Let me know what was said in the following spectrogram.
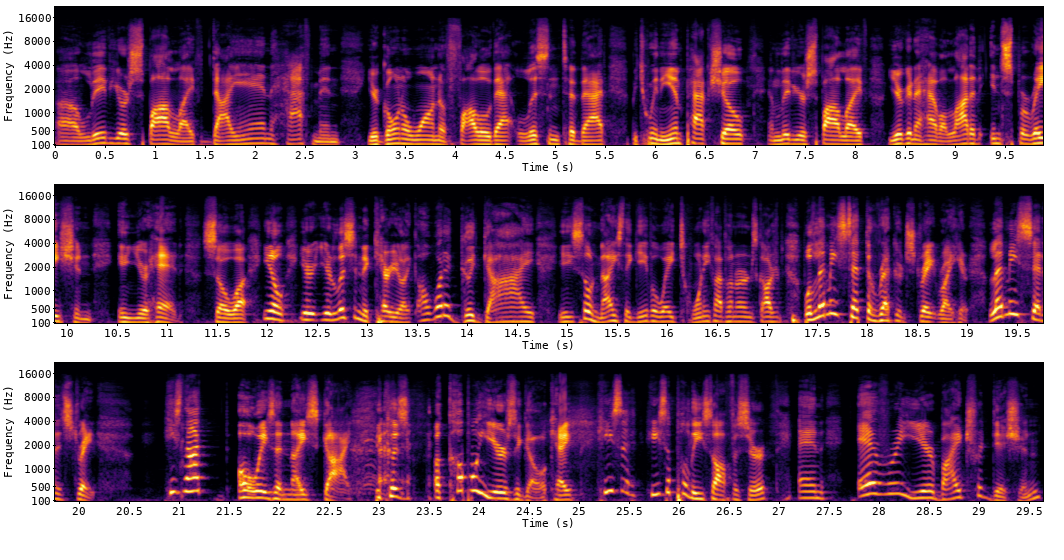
Uh, Live Your Spa Life, Diane Halfman. You're going to want to follow that, listen to that. Between the Impact Show and Live Your Spa Life, you're going to have a lot of inspiration in your head. So, uh, you know, you're, you're listening to Kerry, you're like, oh, what a good guy. He's so nice. They gave away 2500 scholarships. Well, let me set the record straight right here. Let me set it straight he's not always a nice guy because a couple years ago, okay, he's a he's a police officer, and every year by tradition,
